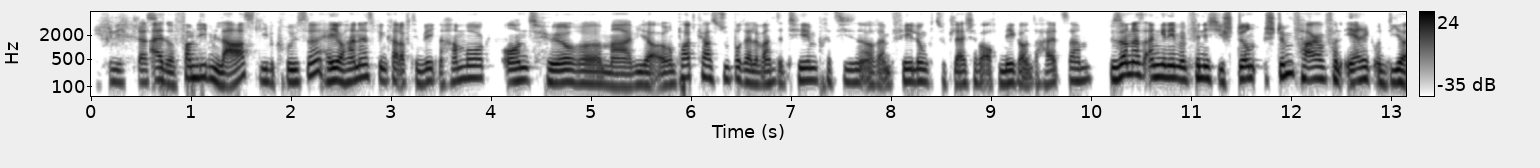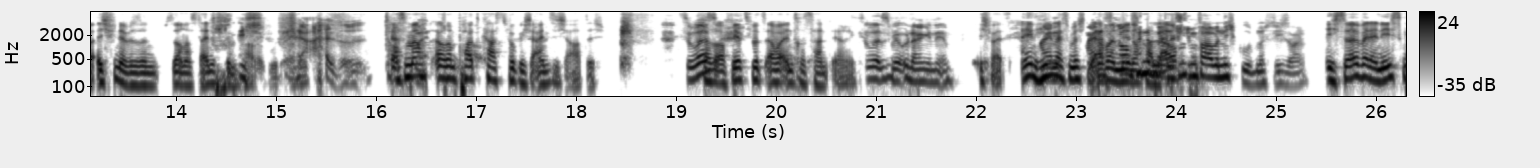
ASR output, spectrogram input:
Ich finde ich klasse. Also vom lieben Lars, liebe Grüße. Hey Johannes, bin gerade auf dem Weg nach Hamburg und höre mal wieder euren Podcast. Super relevante Themen, präzise in eurer Empfehlung, zugleich aber auch mega unterhaltsam. Besonders angenehm empfinde ich die Stirn Stimmfarbe von Erik und dir. Ich finde, wir sind besonders deine Stimmfarbe ich, gut. ja, also, Das macht euren Podcast wirklich einzigartig. sowas, Pass auf, jetzt wird's aber interessant, Erik. sowas ist mir unangenehm. Ich weiß. Ein Hinweis möchte ich meine aber Frau mir noch findet meine erlauben. Stimmfarbe nicht gut, möchte ich sagen. Ich soll bei der nächsten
